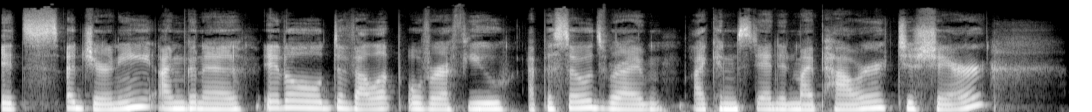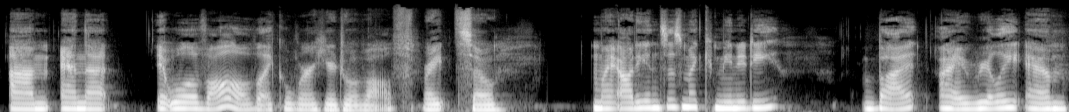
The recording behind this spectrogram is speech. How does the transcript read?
it's a journey. I'm gonna. It'll develop over a few episodes where I'm I can stand in my power to share, um, and that it will evolve. Like we're here to evolve, right? So my audience is my community, but I really am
